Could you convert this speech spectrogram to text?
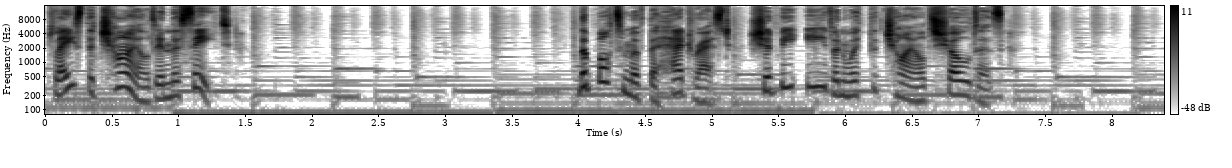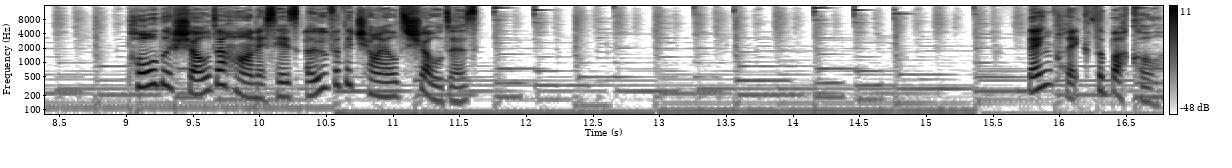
Place the child in the seat the bottom of the headrest should be even with the child's shoulders. Pull the shoulder harnesses over the child's shoulders, then click the buckle.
